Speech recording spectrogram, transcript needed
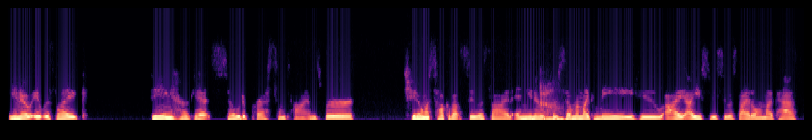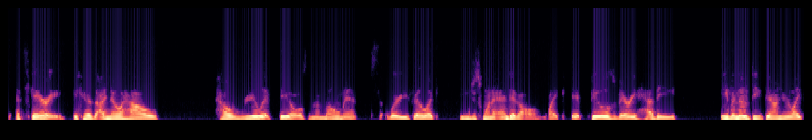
you know, it was like seeing her get so depressed sometimes where she'd almost talk about suicide. And, you know, oh. for someone like me who I, I used to be suicidal in my past, it's scary because I know how how real it feels in the moment where you feel like you just want to end it all. Like it feels very heavy, even though deep down you're like,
